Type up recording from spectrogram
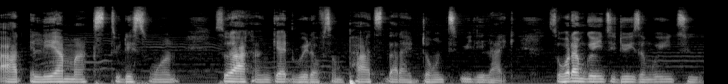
add a layer mask to this one so that i can get rid of some parts that i don't really like. So what i'm going to do is i'm going to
